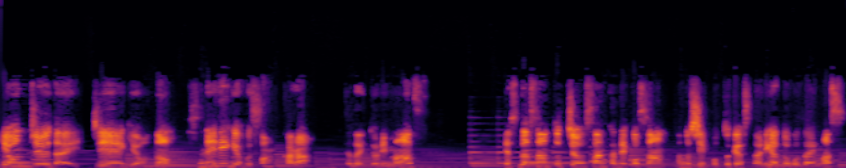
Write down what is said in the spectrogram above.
40代自営業のスネリギョブさんからいただいております。安田さんとちおさん金子さん楽しいポッドキャストありがとうございます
